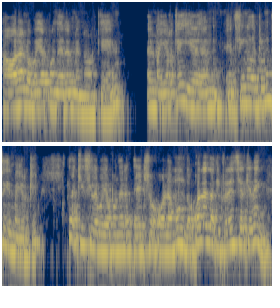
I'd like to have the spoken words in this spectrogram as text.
Ahora lo voy a poner el menor que, el mayor que y el, el signo de pregunta y el mayor que. Y aquí sí le voy a poner hecho hola mundo. ¿Cuál es la diferencia que ven?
